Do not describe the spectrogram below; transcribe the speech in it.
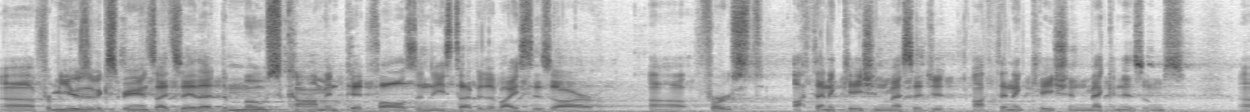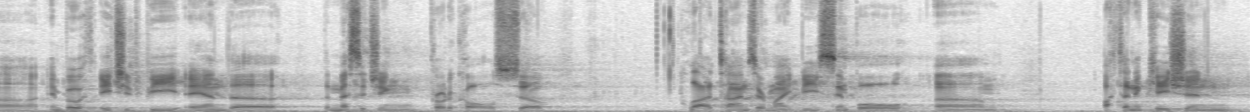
Uh, from years of experience, I'd say that the most common pitfalls in these type of devices are uh, first, authentication message, authentication mechanisms uh, in both HTTP and the, the messaging protocols. So a lot of times there might be simple um, authentication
